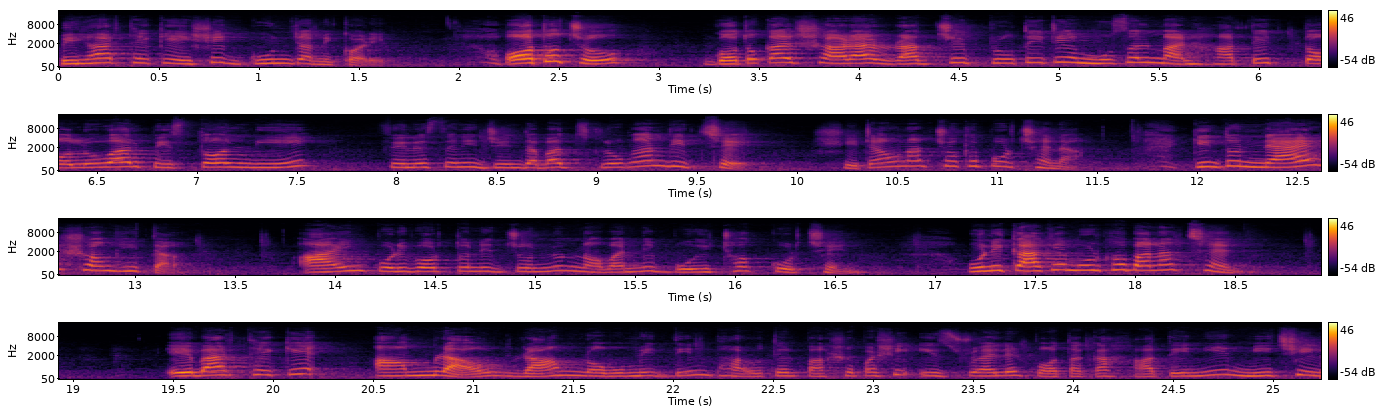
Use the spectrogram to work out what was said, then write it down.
বিহার থেকে এসে গুন্ডামি করে। অথচ গতকাল সারা রাজ্যে প্রতিটি মুসলমান হাতে তলোয়ার, পিস্তল নিয়ে ফিলিস্তিনি জিন্দাবাদ স্লোগান দিচ্ছে, সেটা ওনার চোখে পড়ছে না। কিন্তু ন্যায় সংহিতা, আইন পরিবর্তনের জন্য নবান্নে বৈঠক করছেন। উনি কাকে মূর্খ বানাচ্ছেন? এবার থেকে আমরাও রাম নবমীর দিন ভারতের পাশাপাশি ইসরায়েলের পতাকা হাতে নিয়ে মিছিল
